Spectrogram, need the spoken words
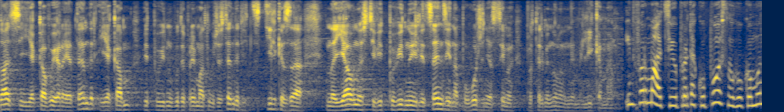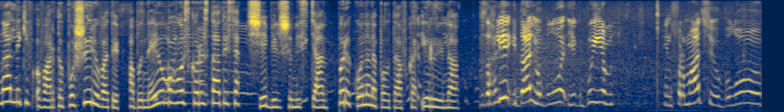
організації, яка виграє тендер і яка відповідно буде приймати участь в тендері тільки за наявності відповідної ліцензії на поводження з цими протермінованими ліками. Інформацію про таку послугу комунальників варто поширювати, аби нею могло скористатися ще більше містян. Переконана полтавка Ірина. Взагалі ідеально було, якби інформацію було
